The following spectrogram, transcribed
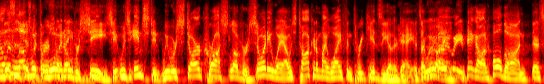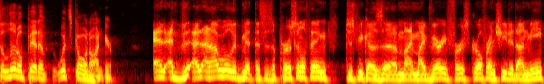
fell and in love with a woman thing. overseas. It was instant. We were star-crossed lovers. So anyway, I was talking to my wife and three kids the other day. It's like, wait, wait, wait, wait, hang on, hold on. There's a little bit of what's going on here. And and, th- and I will admit this is a personal thing, just because uh, my my very first girlfriend cheated on me.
